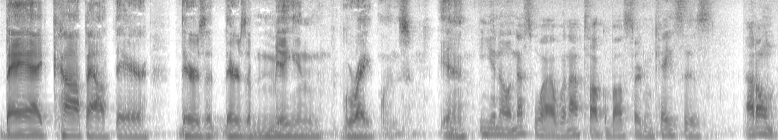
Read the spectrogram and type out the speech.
bad cop out there, there's a there's a million great ones. Yeah. you know, and that's why when I talk about certain cases, I don't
